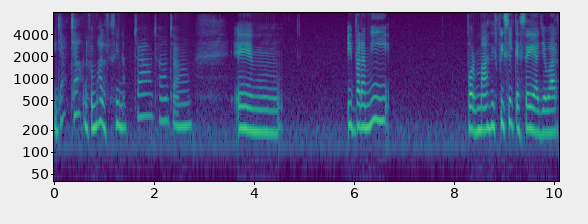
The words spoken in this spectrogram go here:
Y ya, chao, nos fuimos a la oficina. Chao, chao, chao. Em, y para mí, por más difícil que sea llevar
